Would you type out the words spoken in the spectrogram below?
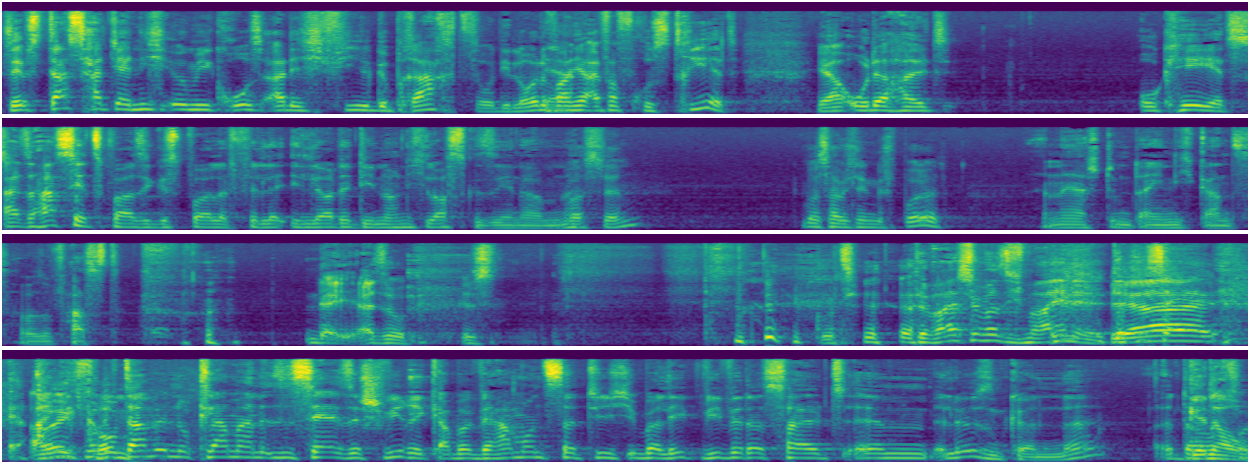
Selbst das hat ja nicht irgendwie großartig viel gebracht. So, die Leute waren ja einfach frustriert. Ja, oder halt, okay, jetzt. Also hast du jetzt quasi gespoilert für die Leute, die noch nicht Lost gesehen haben, ne? was denn? Was habe ich denn gespoilert? Naja, stimmt eigentlich nicht ganz, aber so fast. Nee, also ist. Gut. Du weißt schon, was ich meine. Das Ja, ist aber eigentlich wollte komm. damit nur klar machen, es ist sehr, sehr schwierig, aber wir haben uns natürlich überlegt, wie wir das halt ähm, lösen können, ne? Darauf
